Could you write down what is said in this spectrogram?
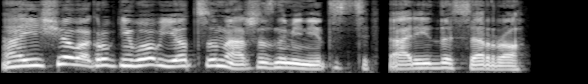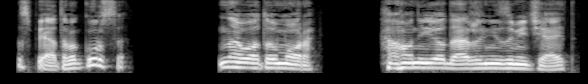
А еще вокруг него бьется наша знаменитость Арида Серро с пятого курса. Ну вот умора. А он ее даже не замечает.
